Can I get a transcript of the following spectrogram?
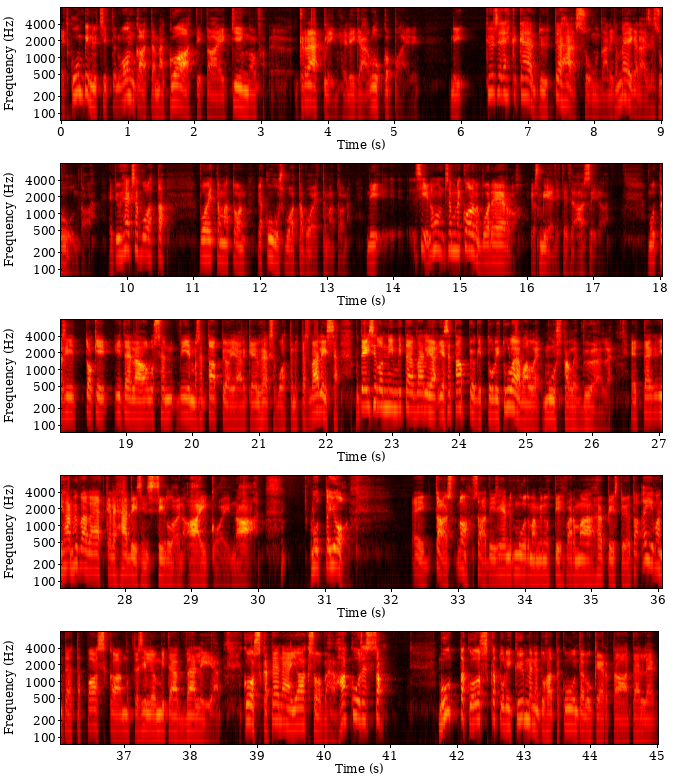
että kumpi nyt sitten onkaan tämä Goatti tai King of äh, Grappling, eli lukkopainin, niin kyllä se ehkä kääntyy tähän suuntaan, eli meikäläisen suuntaan. Että yhdeksän vuotta voittamaton ja kuusi vuotta voittamaton. Niin siinä on semmoinen kolmen vuoden ero, jos mietitte tätä asiaa. Mutta siitä toki itsellä on ollut sen viimeisen tappion jälkeen yhdeksän vuotta nyt tässä välissä, mutta ei silloin niin mitään väliä, ja se tappiokin tuli tulevalle mustalle vyölle. Että ihan hyvällä jätkälle hävisin silloin aikoinaan. Mutta joo, ei taas, no saatiin siihen nyt muutama minuutti varmaan höpistyä jota aivan täyttä paskaa, mutta sillä ei ole mitään väliä. Koska tänään jakso on vähän hakusessa, mutta koska tuli 10 000 kuuntelukertaa tälle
